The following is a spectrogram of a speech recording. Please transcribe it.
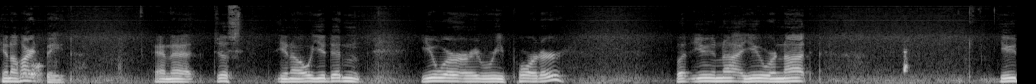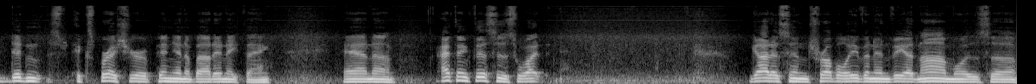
in a heartbeat. And uh, just you know, you didn't. You were a reporter, but you not you were not. You didn't express your opinion about anything, and uh, I think this is what got us in trouble even in Vietnam was uh,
